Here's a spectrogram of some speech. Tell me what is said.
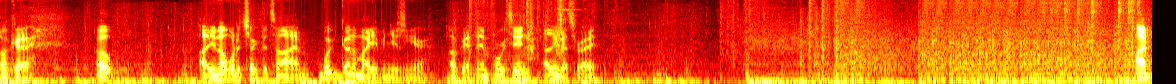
Okay. Oh. I do not want to check the time. What gun am I even using here? Okay, the M14? I think that's right. I'm,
